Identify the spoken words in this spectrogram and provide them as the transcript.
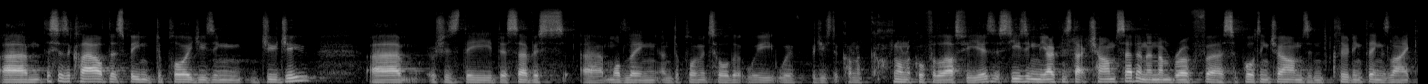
Um, this is a cloud that's been deployed using Juju um, which is the, the service uh, modeling and deployment tool that we, we've produced at Canonical for the last few years. It's using the OpenStack charm set and a number of uh, supporting charms, including things like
